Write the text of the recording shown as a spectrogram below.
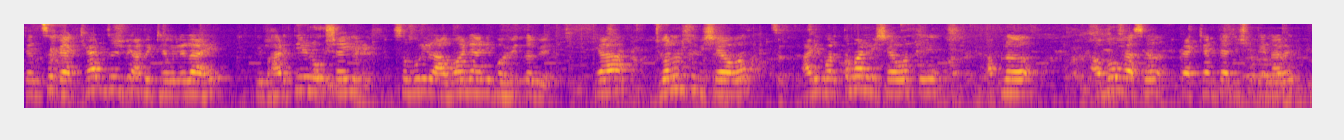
त्यांचं व्याख्यान जे आम्ही ठेवलेलं आहे ते भारतीय लोकशाही समोरील आव्हाने आणि भवितव्य या ज्वलंत विषयावर आणि वर्तमान विषयावर ते आपलं अभोग असं व्याख्यान त्या दिवशी देणार आहेत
